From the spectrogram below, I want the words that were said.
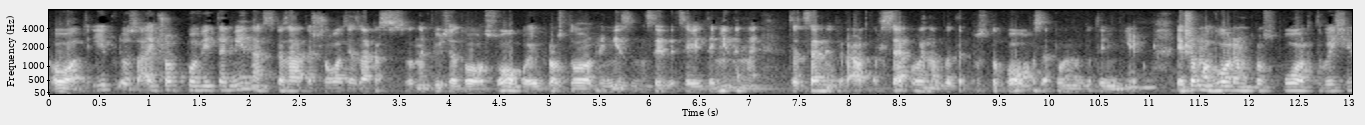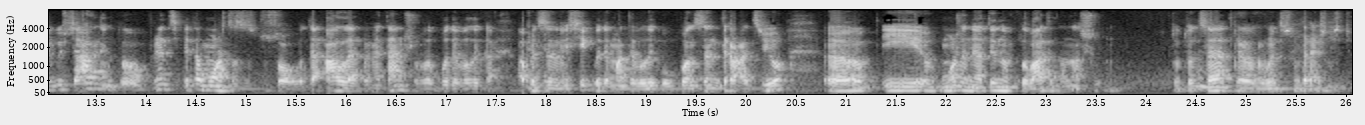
От. І плюс, а якщо по вітамінах сказати, що от я зараз нап'юся того соку і просто організм насититься вітамінами, то це неправда. Все повинно бути поступово, все повинно бути в міру. Якщо ми говоримо про спорт вищих досягнень, то в принципі там можна застосовувати, але пам'ятаємо, що буде велика апельсиновий сік, буде мати велику концентрацію е, і може негативно впливати на наш ум. Тобто це треба робити з обережністю.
